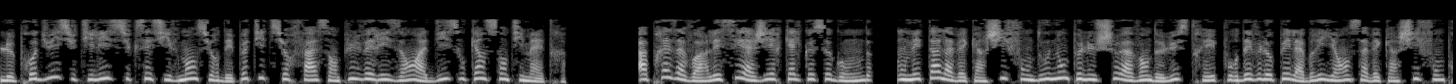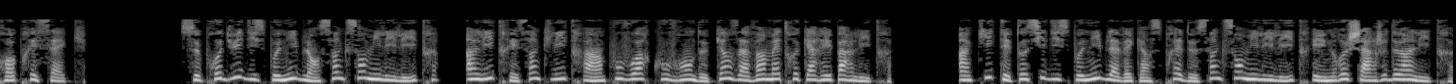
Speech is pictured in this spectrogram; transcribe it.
Le produit s'utilise successivement sur des petites surfaces en pulvérisant à 10 ou 15 cm. Après avoir laissé agir quelques secondes, on étale avec un chiffon doux non pelucheux avant de lustrer pour développer la brillance avec un chiffon propre et sec. Ce produit disponible en 500 ml, 1 litre et 5 litres a un pouvoir couvrant de 15 à 20 mètres carrés par litre. Un kit est aussi disponible avec un spray de 500 ml et une recharge de 1 litre.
